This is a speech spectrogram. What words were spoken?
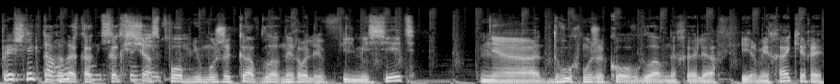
пришли к тому, да, да, что как, как сейчас меньше. помню мужика в главной роли в фильме «Сеть», э, двух мужиков в главных ролях в фирме «Хакеры»,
